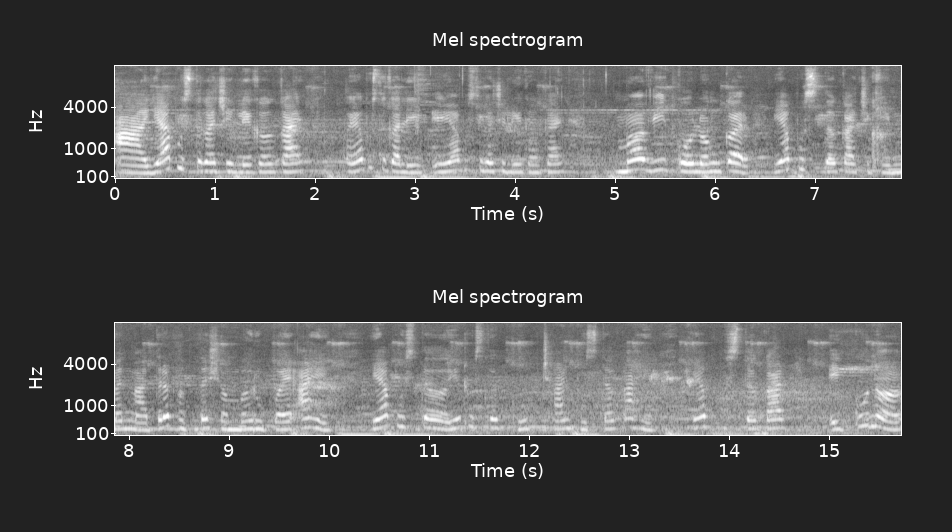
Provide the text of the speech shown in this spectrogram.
आ, या पुस्तकाचे लेखक काय? या पुस्तकाले या पुस्तकाचे लेखक काय? म. वी. कोलंकर. या पुस्तकाची किंमत मात्र फक्त शंभर रुपये आहे. या पुस्तक हे पुस्तक खूप छान पुस्तक आहे. या पुस्तकात एकूण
